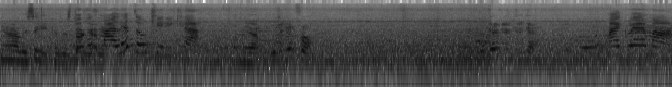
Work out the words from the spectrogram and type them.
You can hardly see because it's This dark out is here. my little kitty cat. Yeah. Where'd you get it from? Who gave you a kitty cat? My grandma.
